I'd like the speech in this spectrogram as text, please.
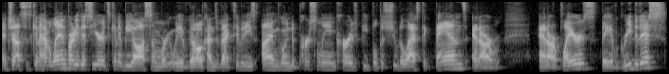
Headshots is going to have a LAN party this year. It's going to be awesome. We're, we have got all kinds of activities. I'm going to personally encourage people to shoot elastic bands at our at our players. They have agreed to this.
